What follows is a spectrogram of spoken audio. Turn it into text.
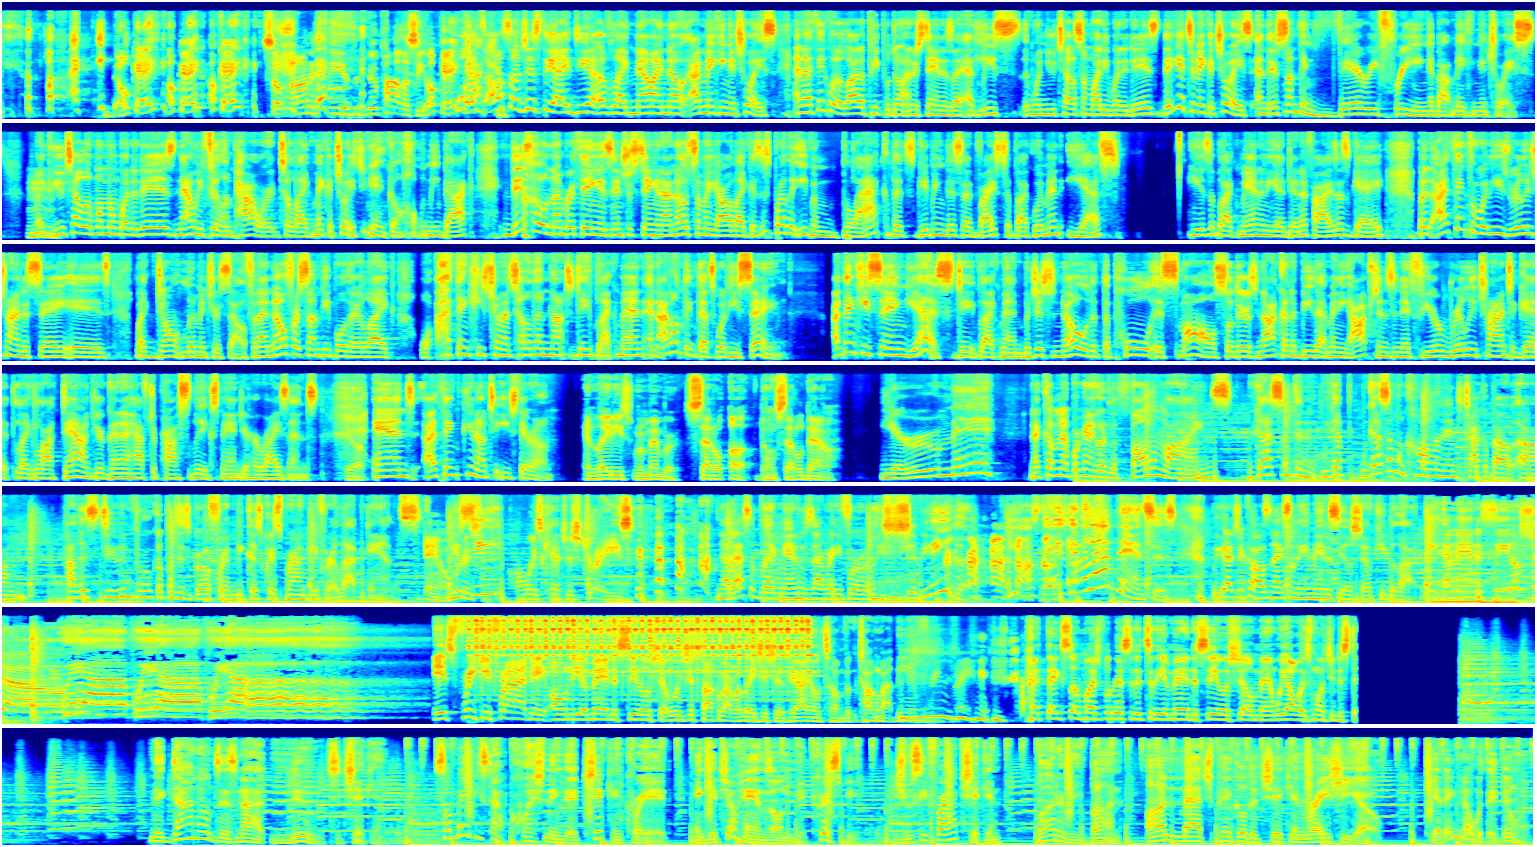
Okay, okay, okay. So honesty is a good policy. Okay, Well, it's you. also just the idea of like now I know I'm making a choice, and I think what a lot of people don't understand is that at least when you tell somebody what it is, they get to make a choice, and there's something very freeing about making a choice. Mm. Like you tell a woman what it is, now we feel empowered to like make a choice. You can't go hold me back. This whole number thing is interesting, and I know some of y'all are like, is this brother even black that's giving this advice to black women? Yes. He is a black man and he identifies as gay. But I think that what he's really trying to say is like, don't limit yourself. And I know for some people, they're like, well, I think he's trying to tell them not to date black men. And I don't think that's what he's saying. I think he's saying, yes, date black men, but just know that the pool is small. So there's not going to be that many options. And if you're really trying to get like locked down, you're going to have to possibly expand your horizons. Yeah. And I think, you know, to each their own. And ladies, remember, settle up. Don't settle down. You're meh. Now coming up, we're gonna go to the phone lines. We got something. We got we got someone calling in to talk about um how this dude broke up with his girlfriend because Chris Brown gave her a lap dance. Damn, you Chris see? always catches strays. Now that's a black man who's not ready for a relationship either. he on stage giving lap dances. We got your calls next on the Amanda Seales Show. Keep it locked. The Amanda Seales Show. We up, we up, we up. It's Freaky Friday on the Amanda Seales Show. We was just talking about relationships. Here I am talking, talking about being free, right? Thanks so much for listening to the Amanda Seales Show, man. We always want you to stay. McDonald's is not new to chicken. So maybe stop questioning their chicken cred and get your hands on the McCrispy. Juicy fried chicken, buttery bun, unmatched pickle to chicken ratio. Yeah, they know what they're doing.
